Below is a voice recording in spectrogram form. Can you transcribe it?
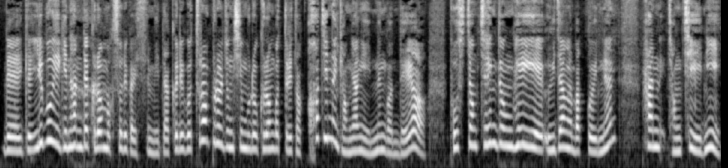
네, 그 일부이긴 한데 그런 목소리가 있습니다. 그리고 트럼프를 중심으로 그런 것들이 더 커지는 경향이 있는 건데요. 보수 정치 행동 회의의 의장을 맡고 있는 한 정치인이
